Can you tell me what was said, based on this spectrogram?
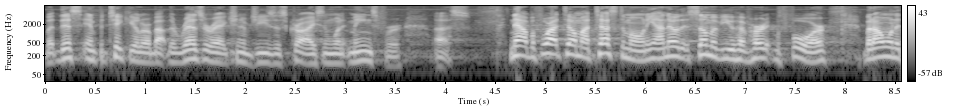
but this in particular about the resurrection of Jesus Christ and what it means for us. Now, before I tell my testimony, I know that some of you have heard it before, but I want to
